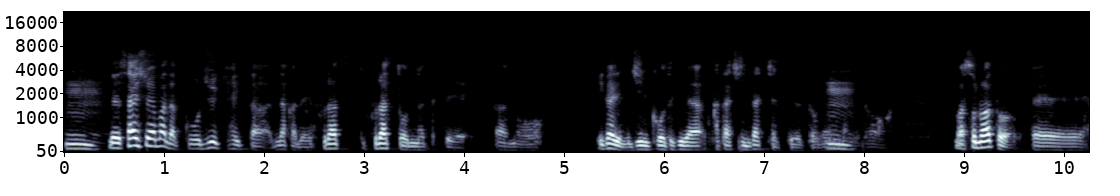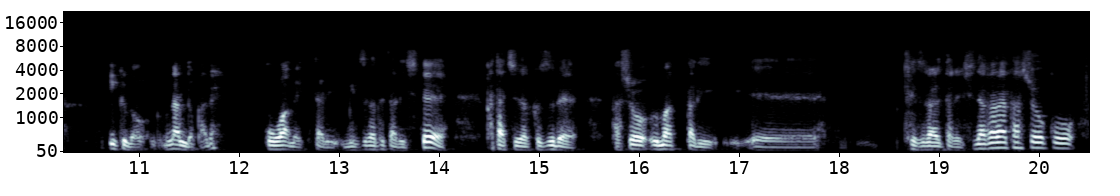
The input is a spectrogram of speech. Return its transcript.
うん。で、最初はまだこう重機入った中でフラット、フラットになってて、あの、いかにも人工的な形になっちゃってると思うんだけど、まあその後、えー幾度、何度かね、大雨来たり、水が出たりして、形が崩れ、多少埋まったり、えー削られたりしながら、多少こう、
